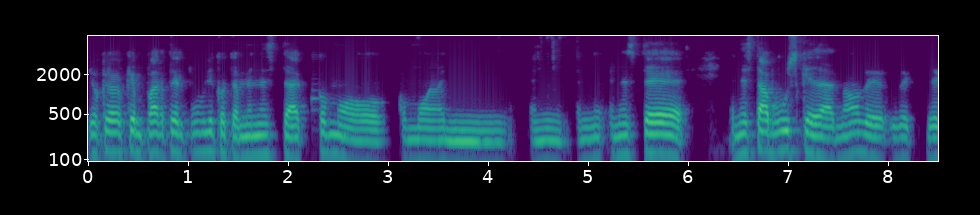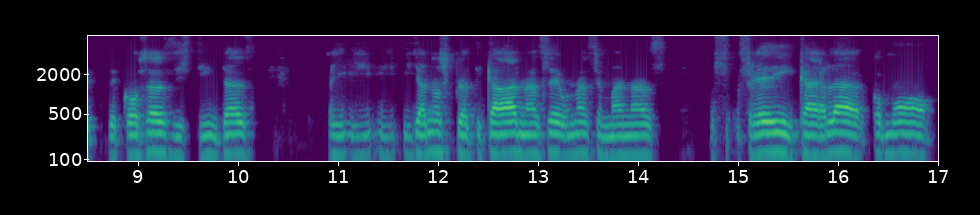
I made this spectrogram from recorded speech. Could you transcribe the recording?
yo creo que en parte el público también está como, como en, en, en, este, en esta búsqueda, ¿no? De, de, de cosas distintas. Y, y, y, ya nos platicaban hace unas semanas Freddy y Carla cómo,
